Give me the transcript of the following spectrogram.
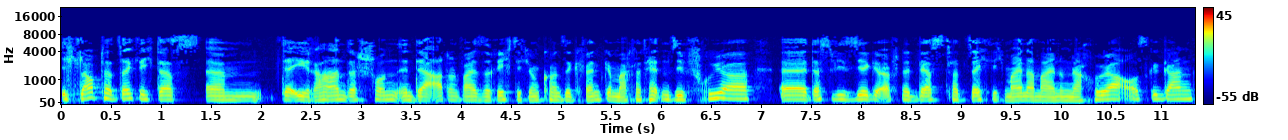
Ich glaube tatsächlich, dass ähm, der Iran das schon in der Art und Weise richtig und konsequent gemacht hat. Hätten sie früher äh, das Visier geöffnet, wäre es tatsächlich meiner Meinung nach höher ausgegangen.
